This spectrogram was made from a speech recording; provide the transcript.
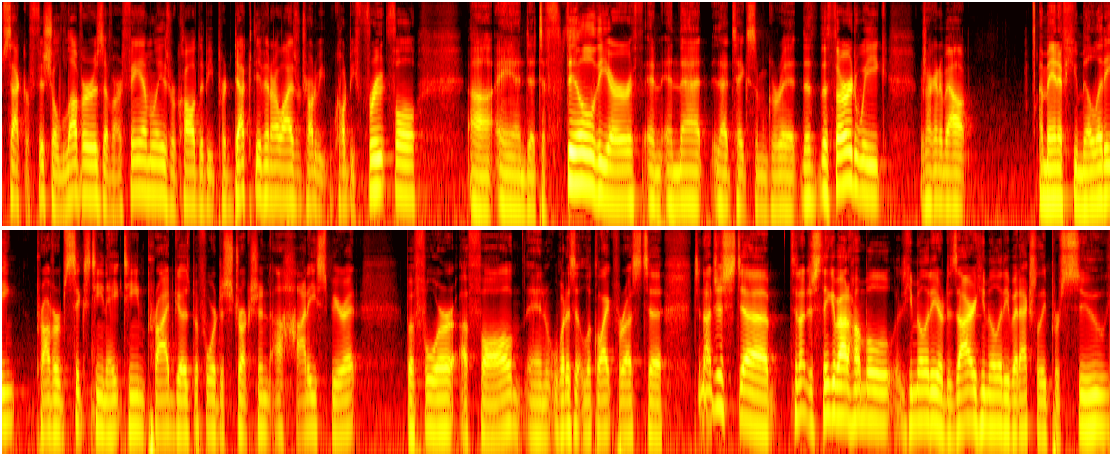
sacrificial lovers of our families. We're called to be productive in our lives. We're trying to be called to be fruitful. Uh, and uh, to fill the earth, and and that that takes some grit. The the third week, we're talking about a man of humility. Proverbs 16, 18, pride goes before destruction, a haughty spirit before a fall. And what does it look like for us to to not just uh, to not just think about humble humility or desire humility, but actually pursue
